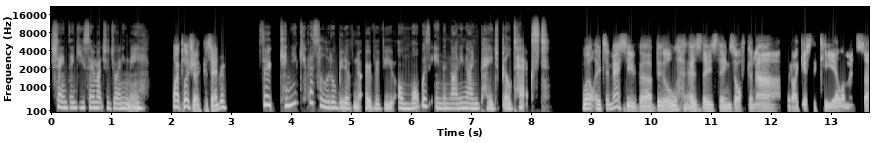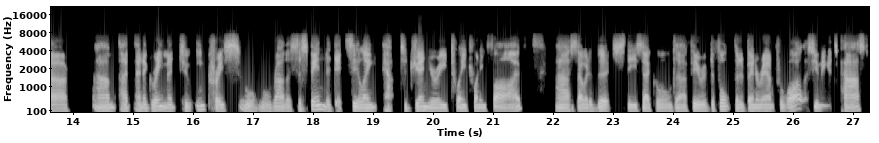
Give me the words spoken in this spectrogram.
Shane, thank you so much for joining me. My pleasure, Cassandra. So, can you give us a little bit of an overview on what was in the 99 page bill text? Well, it's a massive uh, bill, as these things often are, but I guess the key elements are um, a, an agreement to increase or, or, rather suspend the debt ceiling out to January 2025. Uh, so it averts the so called uh, fear of default that had been around for a while, assuming it's passed.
